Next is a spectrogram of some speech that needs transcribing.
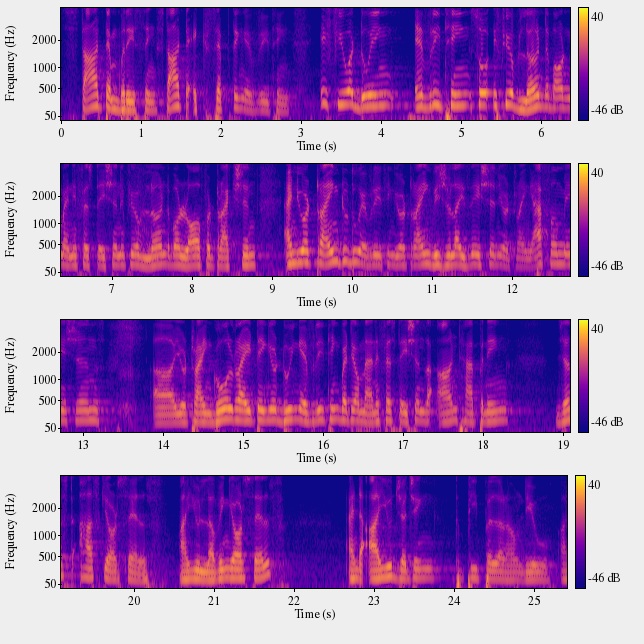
start embracing start accepting everything if you are doing everything so if you have learned about manifestation if you have learned about law of attraction and you are trying to do everything you're trying visualization you're trying affirmations uh, you're trying goal writing you're doing everything but your manifestations aren't happening just ask yourself are you loving yourself and are you judging the people around you are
